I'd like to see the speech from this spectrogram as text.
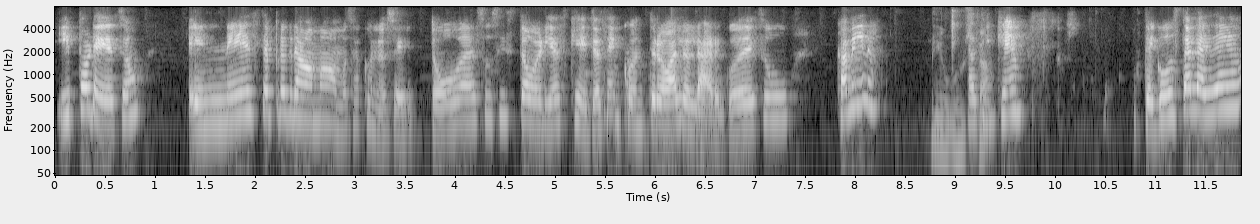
Y por eso, en este programa vamos a conocer todas sus historias que ella se encontró a lo largo de su camino. Me gusta. Así que, ¿te gusta la idea?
